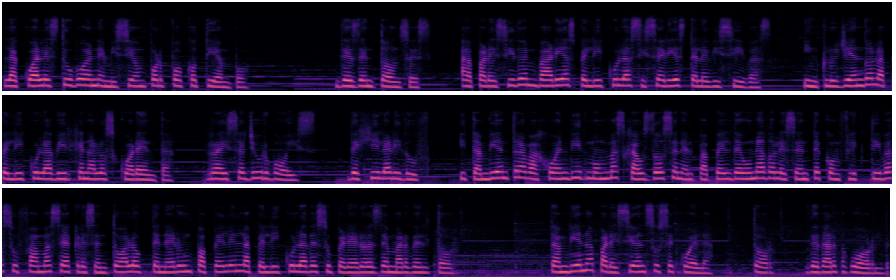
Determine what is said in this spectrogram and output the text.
la cual estuvo en emisión por poco tiempo. Desde entonces, ha aparecido en varias películas y series televisivas, incluyendo la película Virgen a los 40, Raise Your Voice, de Hilary Duff, y también trabajó en Big Mama's House 2 en el papel de una adolescente conflictiva. Su fama se acrecentó al obtener un papel en la película de superhéroes de Marvel Thor. También apareció en su secuela, Thor, The Dark World,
